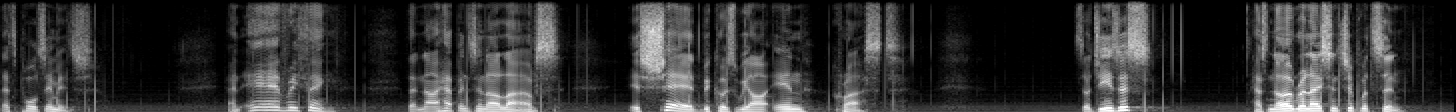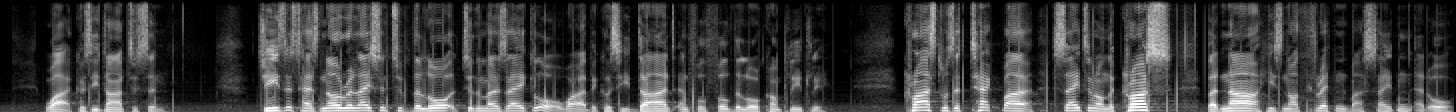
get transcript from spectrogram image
That's Paul's image. And everything that now happens in our lives is shared because we are in Christ. So Jesus has no relationship with sin. Why? Because he died to sin. Jesus has no relation to the law to the Mosaic law. Why? Because he died and fulfilled the law completely. Christ was attacked by Satan on the cross, but now he's not threatened by Satan at all.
